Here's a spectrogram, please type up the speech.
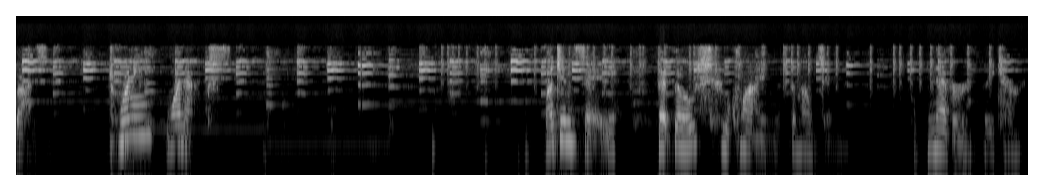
Ebott 21X Legends say that those who climb the mountain never return.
